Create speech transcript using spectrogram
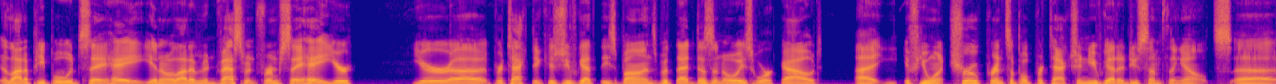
a lot of people would say, hey, you know, a lot of investment firms say, hey, you're, you're uh, protected because you've got these bonds, but that doesn't always work out. Uh, if you want true principal protection, you've got to do something else. Uh,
